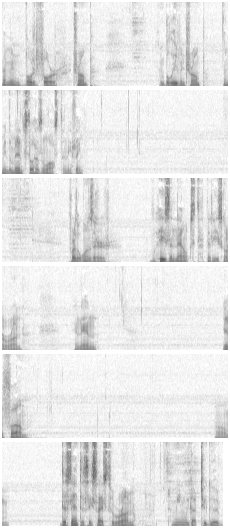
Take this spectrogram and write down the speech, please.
I mean, voted for Trump and believe in Trump, I mean, the man still hasn't lost anything. For the ones that are, he's announced that he's going to run. And then, if, um, um, DeSantis decides to run, I mean, we got two good,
